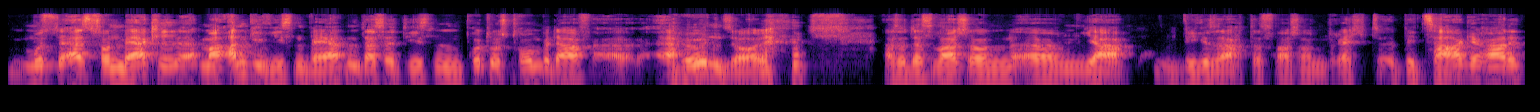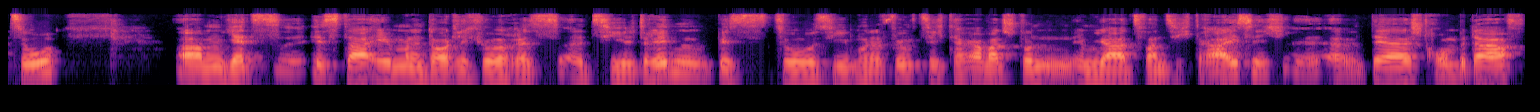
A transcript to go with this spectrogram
musste erst von Merkel mal angewiesen werden, dass er diesen Bruttostrombedarf äh, erhöhen soll. Also das war schon, ähm, ja, wie gesagt, das war schon recht bizarr geradezu. Ähm, jetzt ist da eben ein deutlich höheres äh, Ziel drin, bis zu 750 Terawattstunden im Jahr 2030 äh, der Strombedarf.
